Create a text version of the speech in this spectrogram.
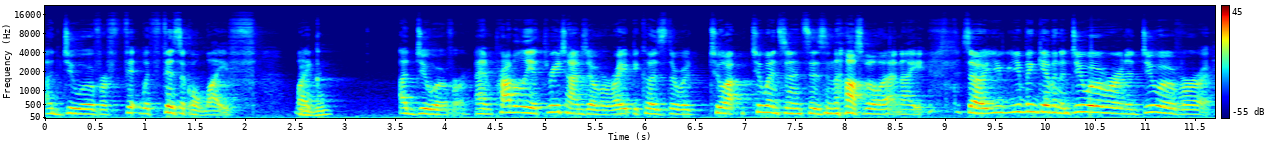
a do over fit with physical life, like. Mm-hmm a do-over and probably a three times over right? Because there were two two incidences in the hospital that night. So you, you've been given a do-over and a do-over.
